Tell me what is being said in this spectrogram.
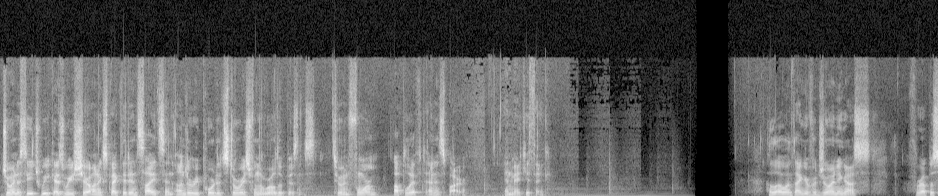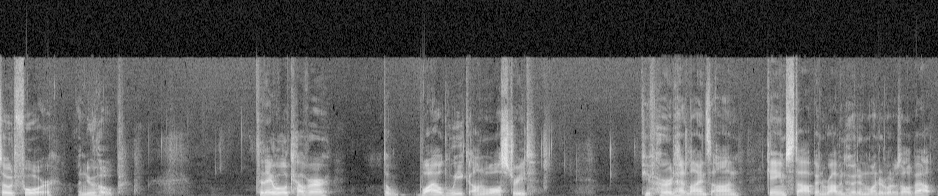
Join us each week as we share unexpected insights and underreported stories from the world of business to inform, uplift, and inspire, and make you think. Hello, and thank you for joining us for episode four A New Hope. Today we'll cover the wild week on Wall Street. If you've heard headlines on GameStop and Robinhood and wondered what it was all about,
